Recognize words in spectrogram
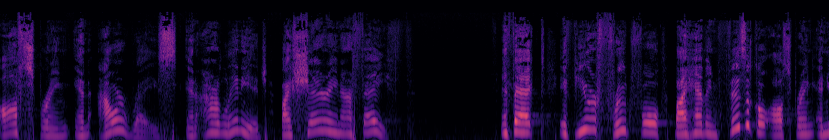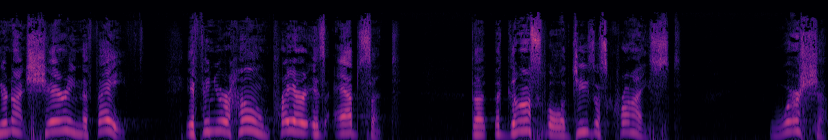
offspring in our race, in our lineage, by sharing our faith. In fact, if you're fruitful by having physical offspring and you're not sharing the faith, if in your home prayer is absent, the, the gospel of Jesus Christ, worship,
